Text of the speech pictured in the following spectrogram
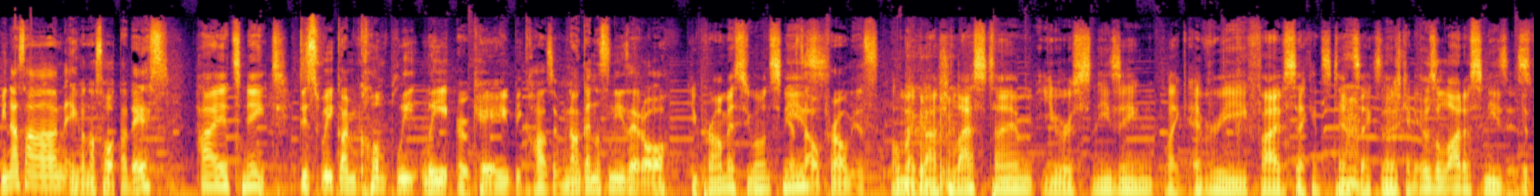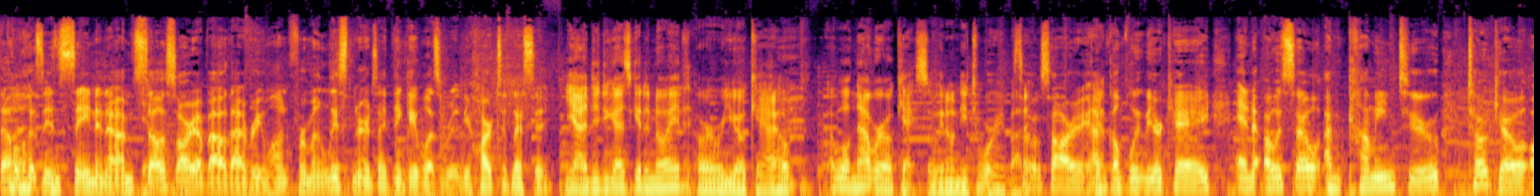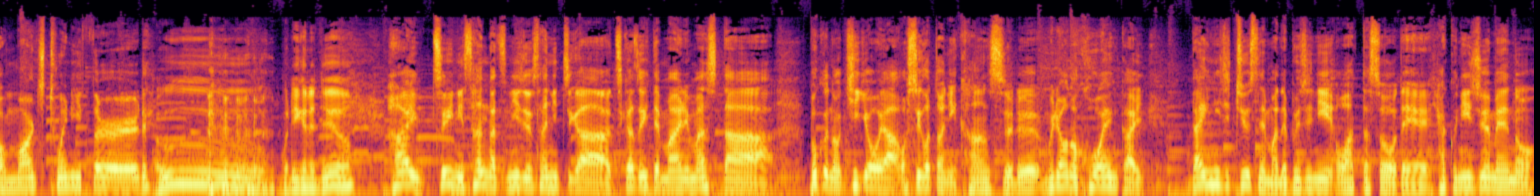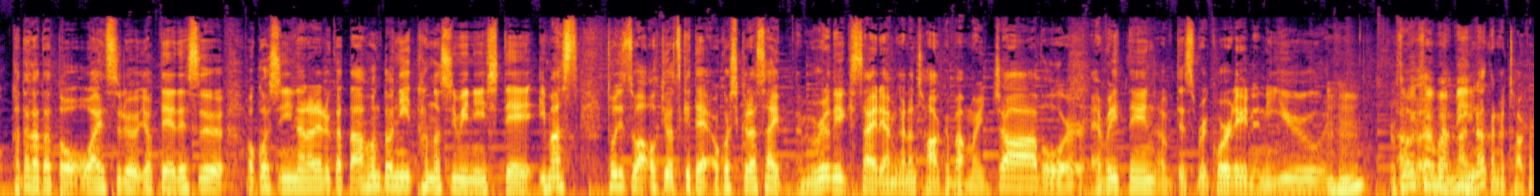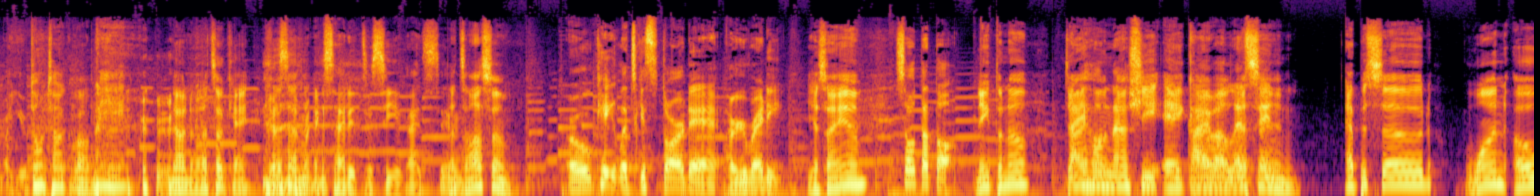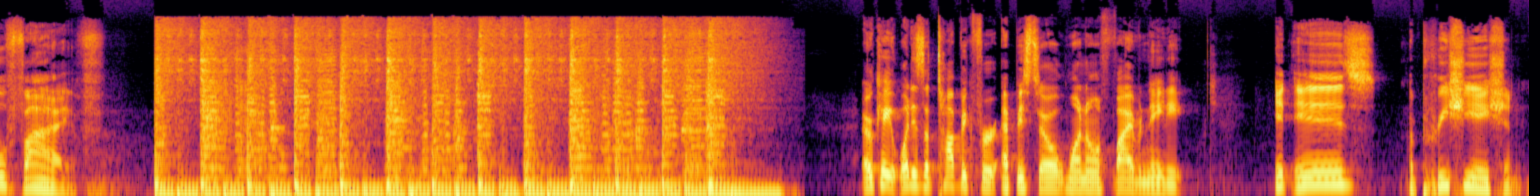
Minasan, Eigo no Sota desu. Hi, it's Nate. This week I'm completely okay because I'm not gonna sneeze at all. You promise you won't sneeze? Yes, I'll promise. oh my gosh, last time you were sneezing like every five seconds, 10 seconds. No, just kidding. It was a lot of sneezes. That but- was insane, and I'm so sorry about that, everyone. For my listeners, I think it was really hard to listen. Yeah, did you guys get annoyed or were you okay? I hope. Well, now we're okay, so we don't need to worry about So it. So sorry, Yeah. I'm completely okay. And also, I'm coming to Tokyo on March 23rd. Ooh, what are you going to do? はい、ついに3月23日が近づいてまいりました。僕の企業やお仕事に関する無料の講演会。第二次抽選まで無事に終わったそうで120名の方々とお会いする予定ですお越しになられる方本当に楽しみにしています当日はお気をつけてお越しください I'm really excited I'm gonna talk about my job or everything of this recording and you Mm-hmm. Don't talk about me. I'm not gonna talk about you Don't talk about me. no, no, that's okay. Yes I'm excited to see you guys soon That's awesome. Okay, let's get started. Are you ready? Yes, I am. ソータと Nate no Daihon Nashi Eikaiwa Lesson. Episode 105. Okay, what is the topic for episode 105 and 80? It is appreciation.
